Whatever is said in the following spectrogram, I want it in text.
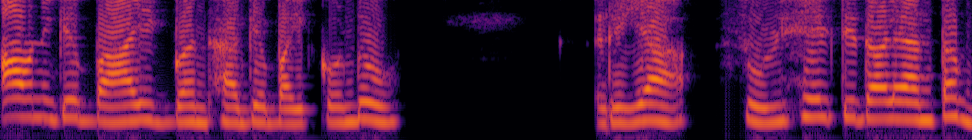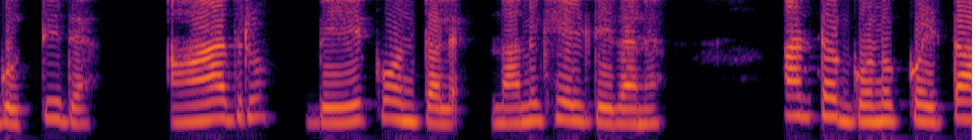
ಅವನಿಗೆ ಬಾಯಿಗೆ ಬಂದ ಹಾಗೆ ಬೈಕೊಂಡು, ರಿಯಾ, ಸುಳ್ಳು ಹೇಳ್ತಿದ್ದಾಳೆ ಅಂತ ಗೊತ್ತಿದೆ. ಆದ್ರೂ ಬೇಕು ಅಂತಲೇ ನನಗೆ ಹೇಳ್ತಿದ್ದಾನೆ ಅಂತ ಗೊಣಕೊಳ್ತಾ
